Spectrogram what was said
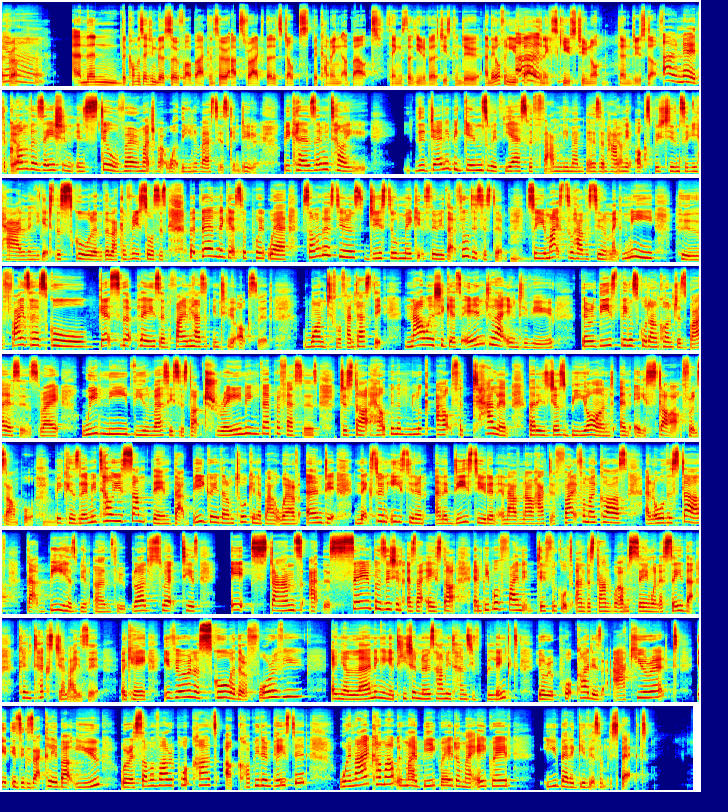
cetera, et cetera. Yeah. And then the conversation goes so far back and so abstract that it stops becoming about things that universities can do. And they often use that Oh. as an oh. excuse to not then do stuff. Oh no, the Yeah. conversation is still very much about what the universities can do. Because let me tell you, the journey begins with yes, with family members and how many Oxbridge students have you had, and then you get to the school and the lack of resources. But then there gets a point where some of those students do still make it through that filter system. Mm. So you might still have a student like me who fights her school, gets to that place, and finally has an interview at Oxford. Wonderful, fantastic. Now, when she gets into that interview, there are these things called unconscious biases, right? We need the universities to start training their professors to start helping them look out for talent that is just beyond an A star, for example. Hmm. Because let me tell you something that B grade that I'm talking about, where I've earned it next to an E student and a D student, and I've now had to fight for my class and all the stuff, that B has been earned through blood, sweat, tears it stands at the same position as that A star. And people find it difficult to understand what I'm saying when I say that. Contextualize it. Okay. If you're in a school where there are four of you and you're learning and your teacher knows how many times you've blinked, your report card is accurate. It is exactly about you. Whereas some of our report cards are copied and pasted. When I come out with my B grade or my A grade, you better give it some respect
